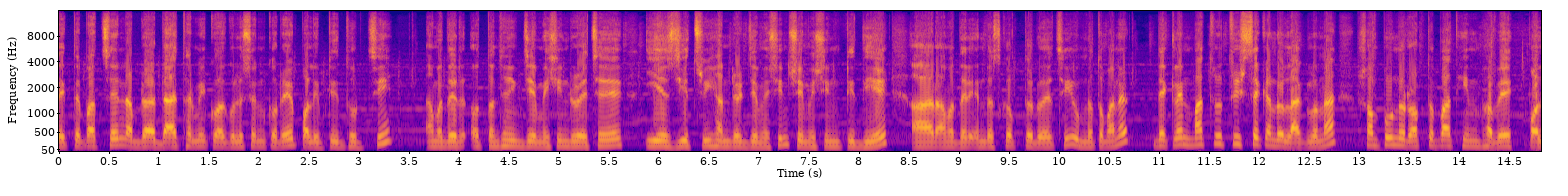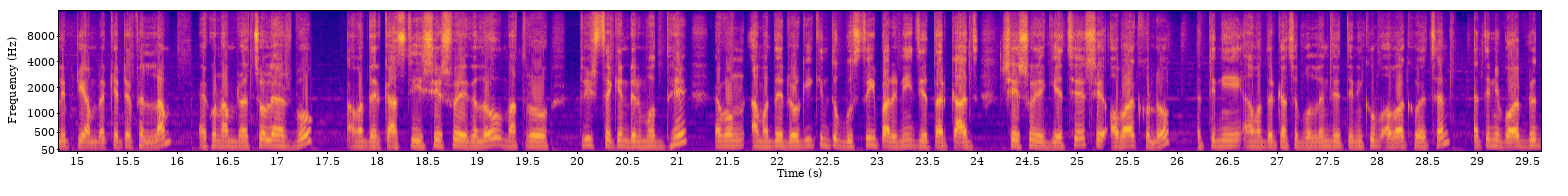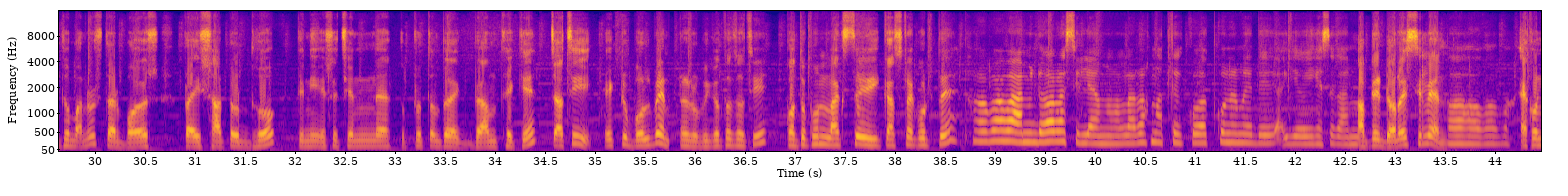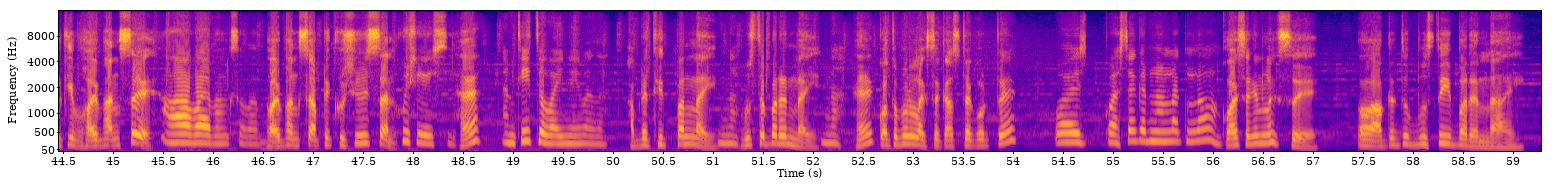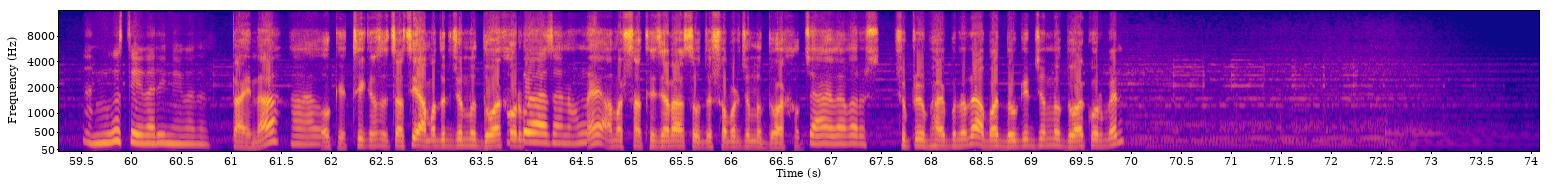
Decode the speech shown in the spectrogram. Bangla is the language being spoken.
দেখতে পাচ্ছেন, আমরা ডায়াথার্মিক কোয়াগুলেশন করে পলিপটি ধরছি। আমাদের অত্যাধুনিক যে মেশিন রয়েছে ইএসজি থ্রি হান্ড্রেড যে মেশিন, সেই মেশিনটি দিয়ে আর আমাদের এন্ডোস্কোপ তো রয়েছে উন্নত মানের। দেখলেন, মাত্র ত্রিশ সেকেন্ডও লাগল না, সম্পূর্ণ রক্তপাতহীনভাবে পলিপটি আমরা কেটে ফেললাম। এখন আমরা চলে আসব। আমাদের কাজটি শেষ হয়ে গেল, মাত্র ত্রিশ সেকেন্ডের মধ্যে এবং আমাদের রোগী কিন্তু বুঝতেই পারেনি যে তার কাজ শেষ হয়ে গিয়েছে সে অবাক হলো। তিনি আমাদের কাছে বললেন যে তিনি খুব অবাক হয়েছেন। তিনি বয়োবৃদ্ধ মানুষ তার বয়স প্রায় ষাটোর্ধ। তিনি এসেছেন প্রত্যন্ত এক গ্রাম থেকে। চাচি একটু বলবেন? আপনার অভিজ্ঞতা চাচি কতক্ষণ লাগছে এই কাজটা করতে? ও বাবা আমি ডরা ছিলাম আল্লাহ রহমতে কত কোনের মধ্যে ইয়ে হয়ে গেছে আপনি ডরাইছিলেন? ও এখন কি ভয় ভাঙছে? মাংস বাবা। ভয় ভাঙছে আপনি খুশি হয়েছেন? খুশি হয়েছি। হ্যাঁ? আমি তো ভাই নেই বাবা। আপনি থিত পান নাই? বুঝতে পারেন নাই? হ্যাঁ কতক্ষণ লাগছে কাজটা করতে? ওই করে না লাগল? কয় সেকেন্ড লাগছে? ও আপনি তো বুঝতেই পারেন নাই। আমি বুঝতে পারি নাই তাই না? ওকে ঠিক আছে চাচি আমাদের জন্য দোয়া করবে হ্যাঁ আমার সাথে যারা আছে ওদের সবার জন্য দোয়া করবে সুপ্রিয় ভাই বোনেরা আবার রোগীর জন্য দোয়া করবেন।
